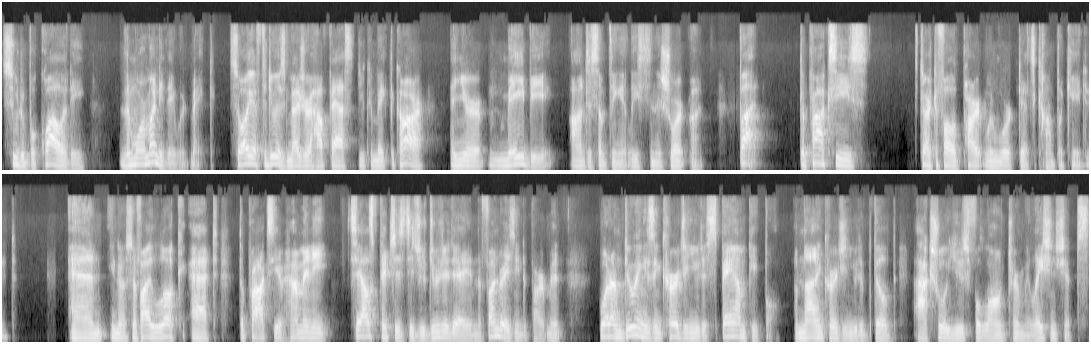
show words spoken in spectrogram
suitable quality, the more money they would make. So all you have to do is measure how fast you can make the car, and you're maybe onto something at least in the short run. But the proxies start to fall apart when work gets complicated. And, you know, so if I look at the proxy of how many sales pitches did you do today in the fundraising department, what I'm doing is encouraging you to spam people. I'm not encouraging you to build actual useful long-term relationships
